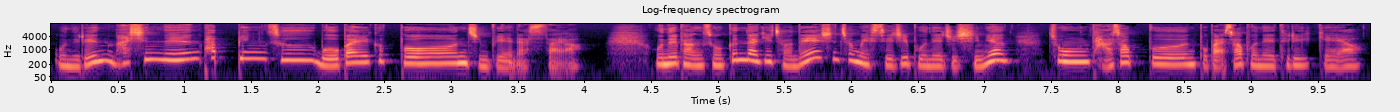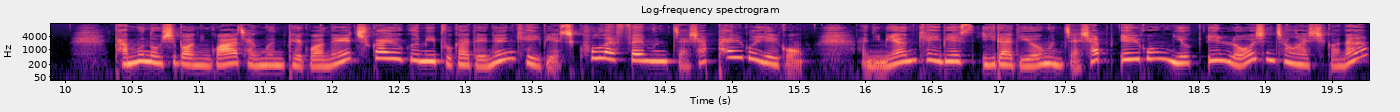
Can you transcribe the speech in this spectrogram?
오늘은 맛있는 팥빙수 모바일 쿠폰 준비해놨어요. 오늘 방송 끝나기 전에 신청 메시지 보내주시면 총 5분 뽑아서 보내드릴게요. 단문 50원과 장문 100원의 추가 요금이 부과되는 KBS cool FM 문자샵 8910 아니면 KBS 이라디오 문자샵 1061로 신청하시거나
